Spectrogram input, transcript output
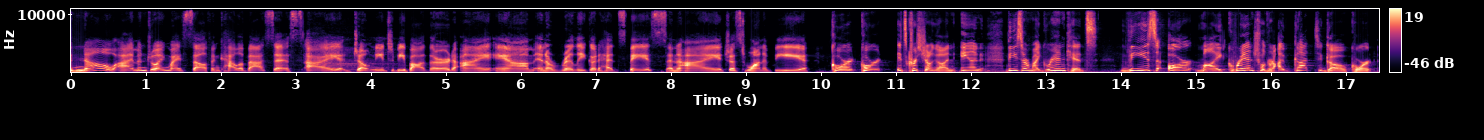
No, I'm enjoying myself in Calabasas. I don't need to be bothered. I am in a really good headspace and I just want to be. Court, court, it's Chris Jong Un, and these are my grandkids. These are my grandchildren. I've got to go, Court.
